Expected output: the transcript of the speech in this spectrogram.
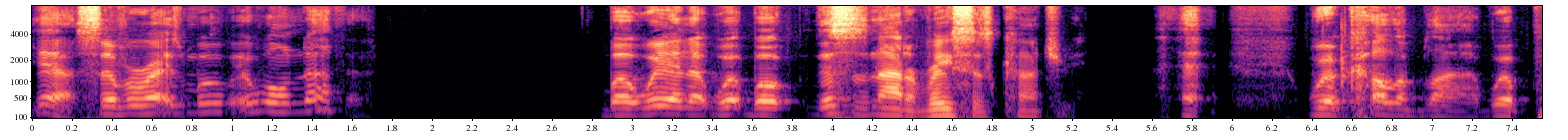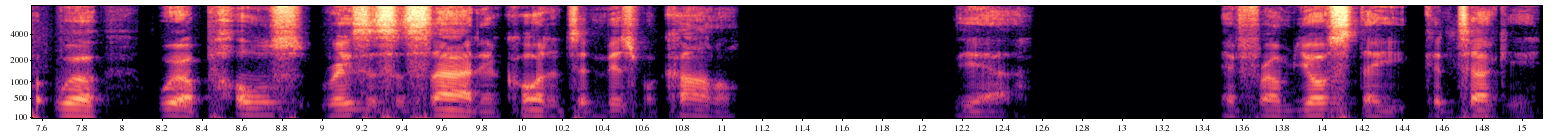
Yeah, civil rights movement. It won't nothing. But we're in a, but this is not a racist country. We're colorblind. We're we're we're a post-racist society, according to Mitch McConnell. Yeah, and from your state, Kentucky,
